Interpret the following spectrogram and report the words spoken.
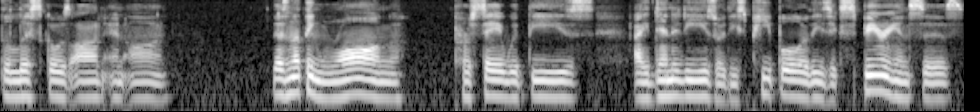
The list goes on and on. There's nothing wrong per se with these identities or these people or these experiences,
